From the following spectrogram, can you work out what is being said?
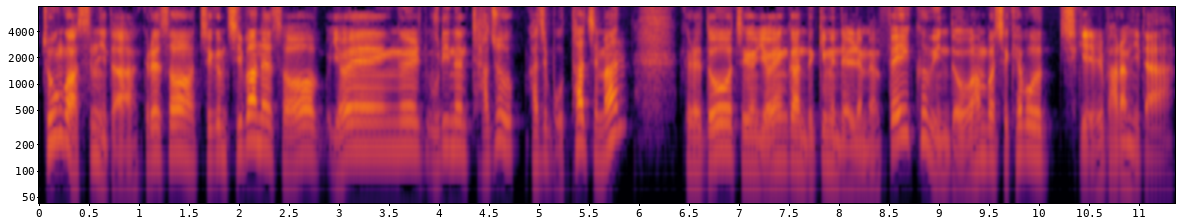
좋은 것 같습니다. 그래서 지금 집안에서 여행을 우리는 자주 가지 못하지만 그래도 지금 여행 간 느낌을 내려면 fake window 한 번씩 해보시길 바랍니다.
